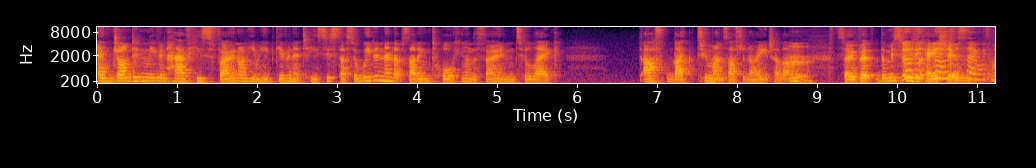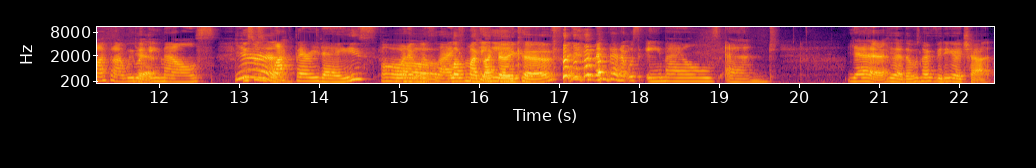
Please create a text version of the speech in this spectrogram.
And John didn't even have his phone on him. He'd given it to his sister. So we didn't end up starting talking on the phone until like after like two months after knowing each other. Mm. So but the That was, that was miscommunication. the same with Mike and I. We were Yeah. emails. This was BlackBerry days Oh, when it was like love my. BlackBerry curve. and then it was emails and yeah, yeah, there was no video chat.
